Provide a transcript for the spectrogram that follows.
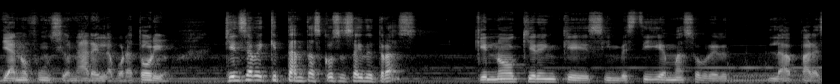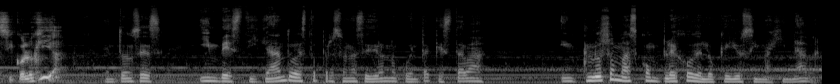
ya no funcionara el laboratorio. ¿Quién sabe qué tantas cosas hay detrás que no quieren que se investigue más sobre la parapsicología? Entonces, investigando a esta persona se dieron cuenta que estaba incluso más complejo de lo que ellos imaginaban.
